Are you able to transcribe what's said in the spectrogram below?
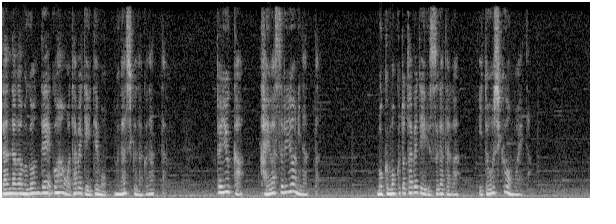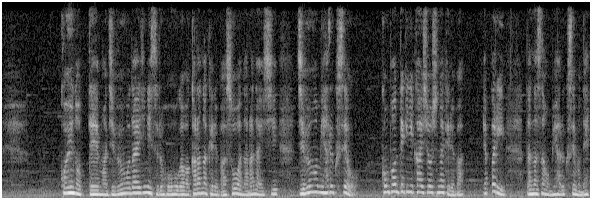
旦那が無言でご飯を食べていても虚しくなくなった。というか会話するようになった。黙々と食べている姿が愛おしく思えた。こういうのって、まあ、自分を大事にする方法が分からなければそうはならないし自分を見張る癖を根本的に解消しなければやっぱり旦那さんを見張る癖もね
